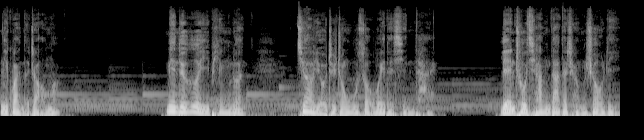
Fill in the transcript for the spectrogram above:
你管得着吗？面对恶意评论，就要有这种无所谓的心态，练出强大的承受力，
